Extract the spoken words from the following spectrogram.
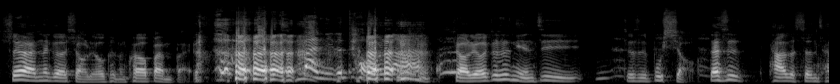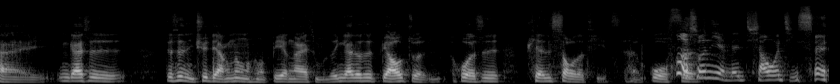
虽然那个小刘可能快要半百了，半你的头啦。小刘就是年纪就是不小，但是他的身材应该是就是你去量那种什么 BMI 什么的，应该都是标准或者是偏瘦的体质，很过话分。说你也没小我几岁，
